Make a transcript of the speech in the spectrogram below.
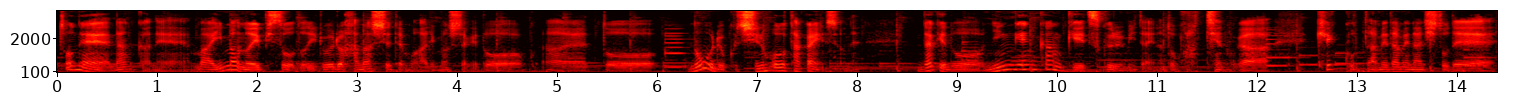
とねなんかねまあ今のエピソードいろいろ話しててもありましたけどえっと能力死ぬほど高いんですよね。だけど人間関係作るみたいなところっていうのが結構ダメダメな人で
